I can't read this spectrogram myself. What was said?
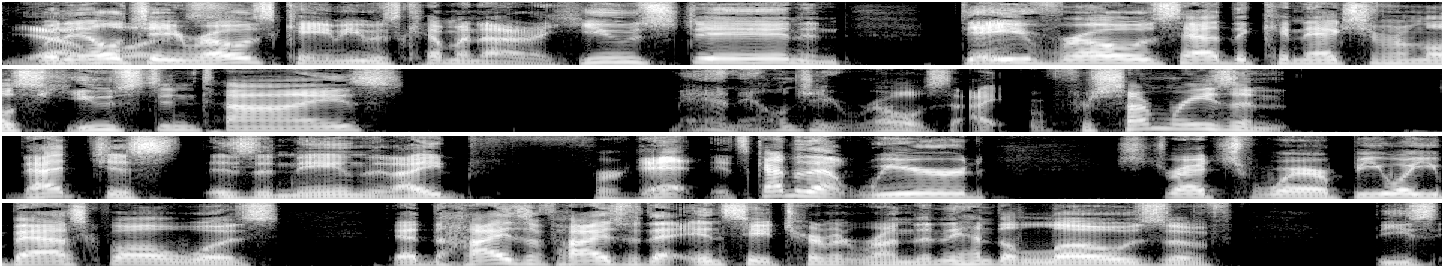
Yeah, when LJ. Rose came, he was coming out of Houston, and Dave Rose had the connection from those Houston ties. Man, LJ Rose. I for some reason that just is a name that I forget. It's kind of that weird stretch where BYU basketball was they had the highs of highs with that NCAA tournament run, then they had the lows of these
